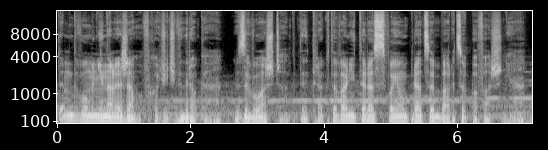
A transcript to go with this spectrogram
Tym dwóm nie należało wchodzić w drogę, zwłaszcza gdy traktowali teraz swoją pracę bardzo poważnie.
